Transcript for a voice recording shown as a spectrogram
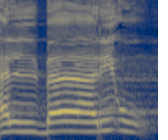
البارئ.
